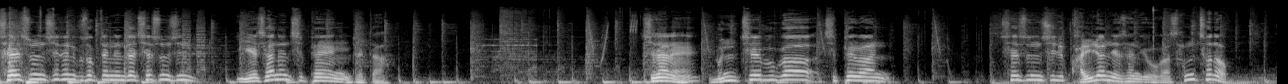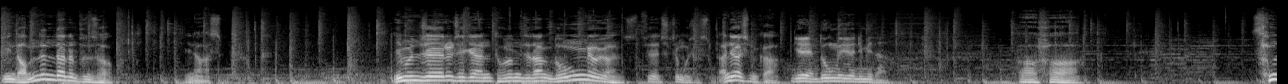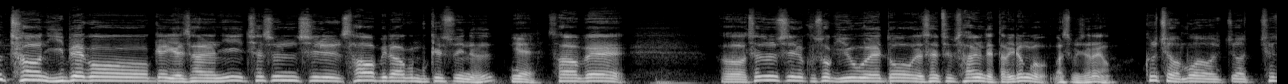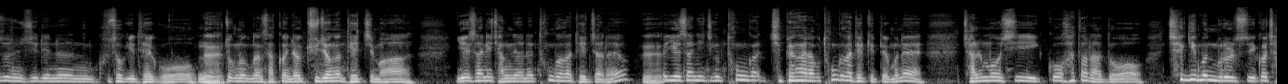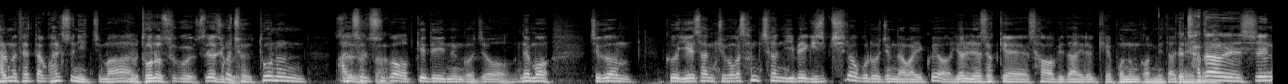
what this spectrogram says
최순실은 구속됐는데 최순실 예산은 집행됐다. 지난해 문체부가 집행한 최순실 관련 예산 규모가 3천억이 넘는다는 분석이 나왔습니다. 이 문제를 제기한 더불어민주당 노웅래 의원 스튜디오에 직접 모셨습니다. 안녕하십니까? 예, 노웅래 의원입니다. 아하. 3,200억의 예산이 최순실 사업이라고 묶일 수 있는 예. 사업에 어, 최순실 구속 이후에도 예산이 지금 사용됐다 이런 거 말씀이잖아요. 그렇죠. 뭐, 저, 최순실이는 구속이 되고 네. 국정농단 사건이라고 규정은 됐지만 예산이 작년에 통과가 됐잖아요. 네. 그러니까 예산이 지금 통과, 집행하라고 통과가 됐기 때문에 잘못이 있고 하더라도 책임은 물을 수 있고 잘못했다고 할 수는 있지만 돈은 쓰고 쓰여지고 아. 그렇죠. 돈은 안 쓸. 수가 없게 돼 있는 거죠. 근데 뭐 지금 그 예산 규모가 3,227억으로 지금 나와 있고요. 16개 사업이다 이렇게 보는 겁니다. 그. 찾아내신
